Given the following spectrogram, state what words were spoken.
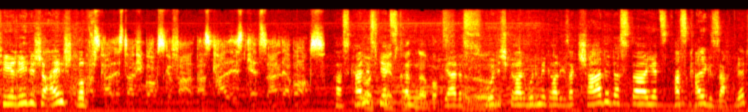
theoretische Einstropf. Pascal ist an die Box gefahren. Pascal ist jetzt an der Box. Pascal Ja, ist ich bin jetzt jetzt in der Box, Ja, das also- wurde, ich grad, wurde mir gerade gesagt. Schade, dass da jetzt Pascal gesagt wird.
